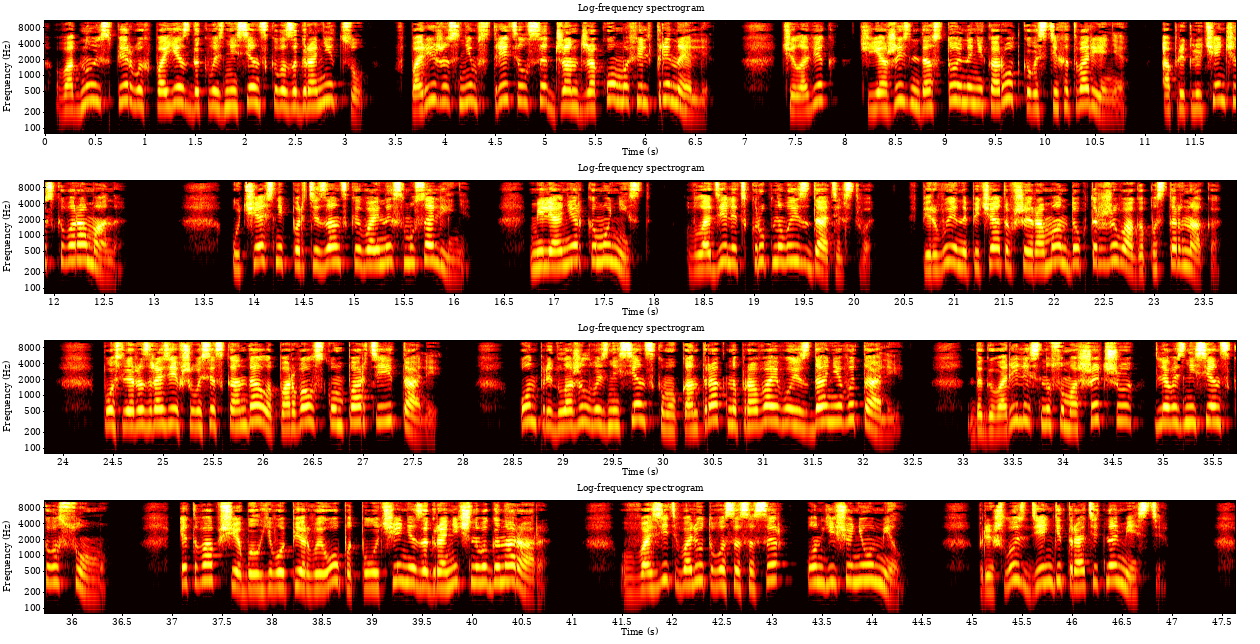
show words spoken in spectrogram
В одну из первых поездок Вознесенского за границу в Париже с ним встретился Джан Джакомо Фильтринелли, человек, чья жизнь достойна не короткого стихотворения, а приключенческого романа. Участник партизанской войны с Муссолини, миллионер-коммунист – владелец крупного издательства, впервые напечатавший роман «Доктор Живаго» Пастернака, После разразившегося скандала порвал с Компартией Италии. Он предложил Вознесенскому контракт на права его издания в Италии. Договорились на сумасшедшую для Вознесенского сумму. Это вообще был его первый опыт получения заграничного гонорара. Ввозить валюту в СССР он еще не умел. Пришлось деньги тратить на месте.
